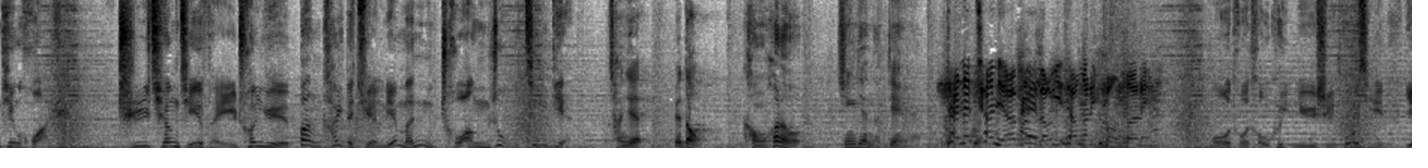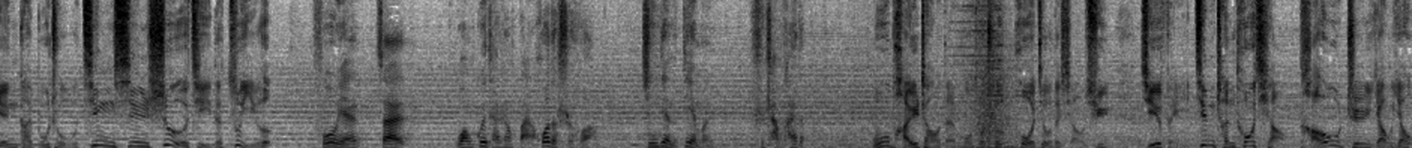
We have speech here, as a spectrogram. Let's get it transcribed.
光天化日，持枪劫匪穿越半开的卷帘门，闯入金店。抢劫，别动！恐吓了金店的店员。咱这抢劫别动，一枪给你崩了的。摩托头盔、女士拖鞋，掩盖不住精心设计的罪恶。服务员在往柜台上摆货的时候啊，金店的店门是敞开的。无牌照的摩托车，破旧的小区，劫匪金蝉脱壳，逃之夭夭。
